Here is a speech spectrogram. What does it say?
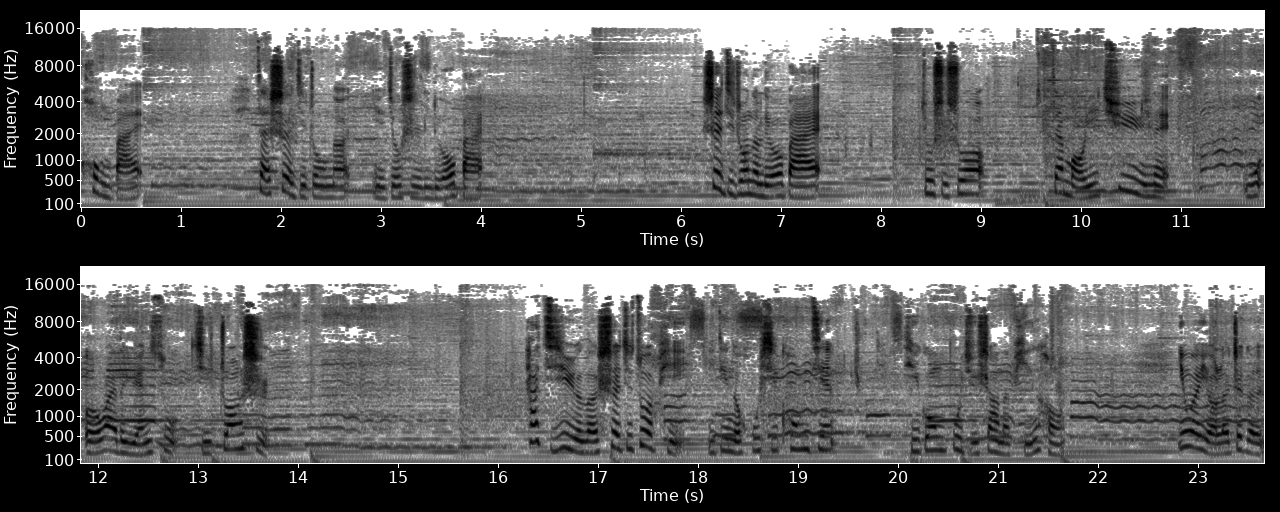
空白，在设计中呢，也就是留白。设计中的留白，就是说，在某一区域内无额外的元素及装饰，它给予了设计作品一定的呼吸空间。提供布局上的平衡，因为有了这个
